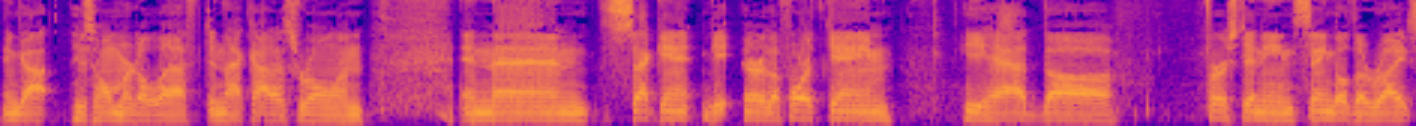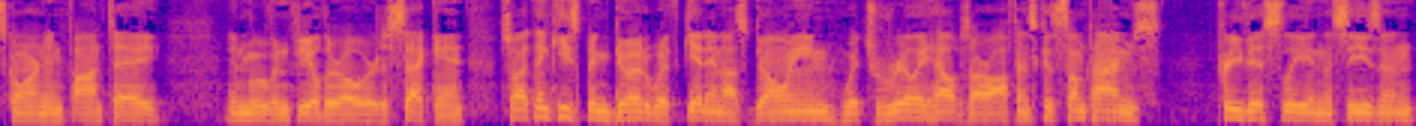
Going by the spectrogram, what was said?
and got his homer to left, and that got us rolling. And then second or the fourth game, he had the first inning single to right, scoring Infante and moving Fielder over to second. So I think he's been good with getting us going, which really helps our offense because sometimes previously in the season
